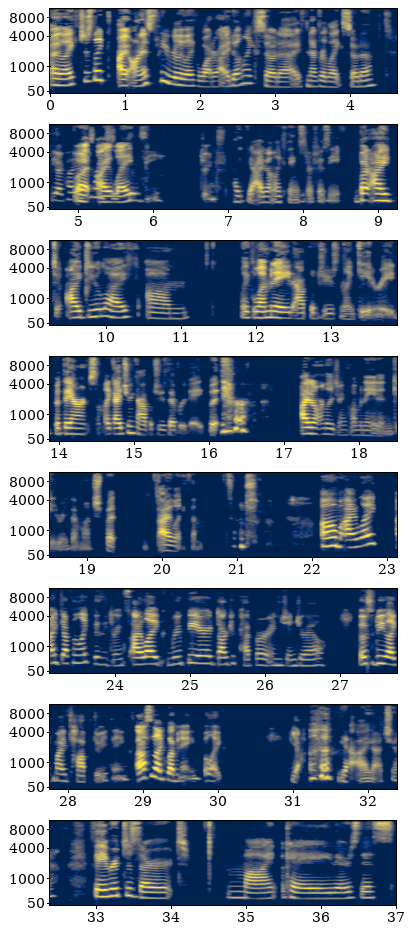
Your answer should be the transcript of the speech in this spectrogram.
I like just like I honestly really like water. I don't like soda. I've never liked soda. Yeah, But I like- fizzy drinks. I, yeah, I don't like things that are fizzy. But I do like um like lemonade, apple juice, and like Gatorade. But they aren't like I drink apple juice every day, but I don't really drink lemonade and Gatorade that much. But I like them. Um, I like. I definitely like fizzy drinks. I like root beer, Dr Pepper, and ginger ale. Those would be like my top three things. I also like lemonade, but like, yeah. Yeah, I gotcha. Favorite dessert? Mine. Okay, there's this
